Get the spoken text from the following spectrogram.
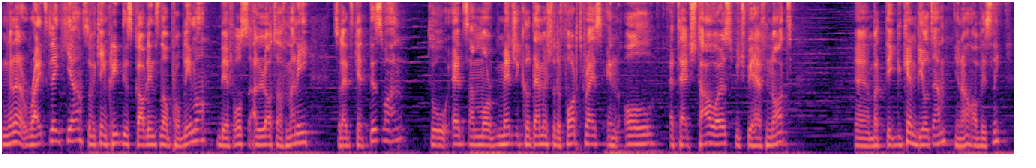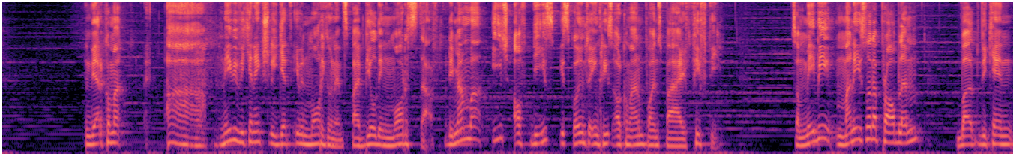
I'm gonna right click here so we can create these goblins no problemo. We have also a lot of money. So let's get this one to add some more magical damage to the fortress and all attached towers which we have not. Uh, but you can build them you know obviously. And we are command Ah, maybe we can actually get even more units by building more stuff. Remember, each of these is going to increase our command points by 50. So maybe money is not a problem, but we can,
